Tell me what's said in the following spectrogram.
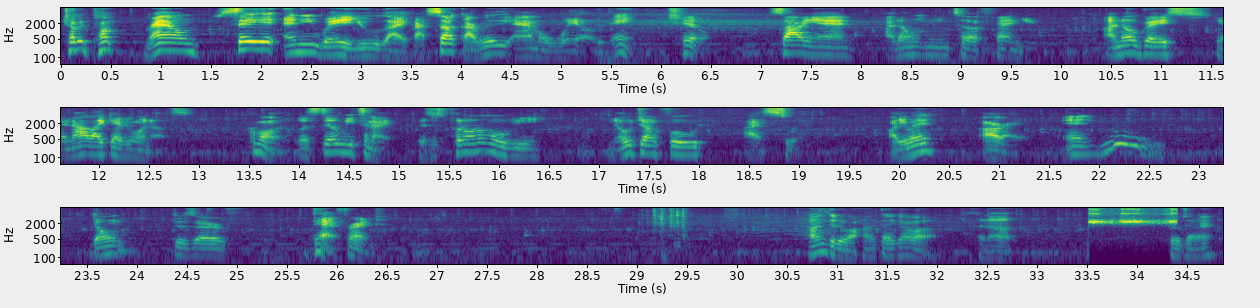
Chubby plump round. Say it any way you like. I suck. I really am a whale. Damn, chill. Sorry, Anne. I don't mean to offend you. I know, Grace, you're not like everyone else. Come on, let's still meet tonight. Let's just put on a movie. No junk food. I swear. Are you in? Alright. And you don't deserve that friend. ハンドルは反対側だな。そうじゃない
